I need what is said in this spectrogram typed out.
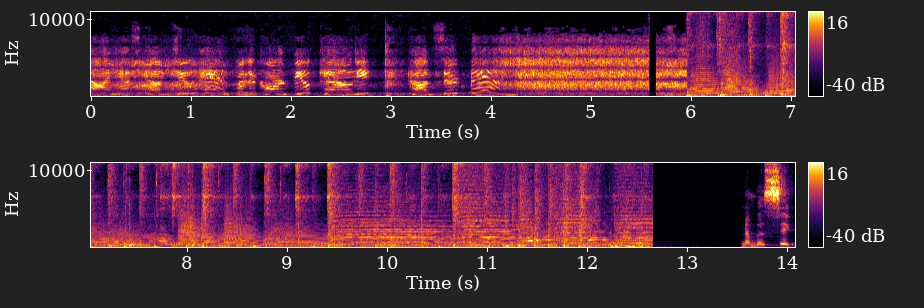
Time has come to hand for the Cornfield County Concert Band. Number 6.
